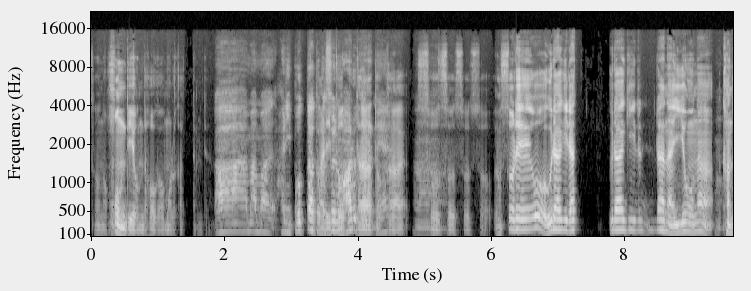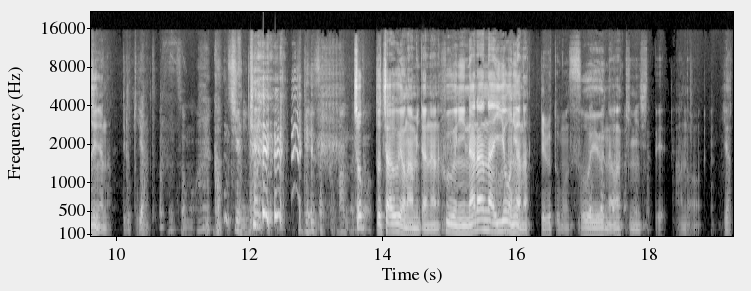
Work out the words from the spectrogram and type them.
その本で読んだ方がおもろかったみたいな。ああまあまあ「ハリー・ポッター」とハリー・かそういうのもあポッタるからねーとか、うんそうそうそうそう。それを裏切ら、裏切らないような感じにはなってると思う。多分その眼中にないのちょ人っとちゃうよなみたいな風にならないようにはなってると思う。そういうのは気にして、あの、やっ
